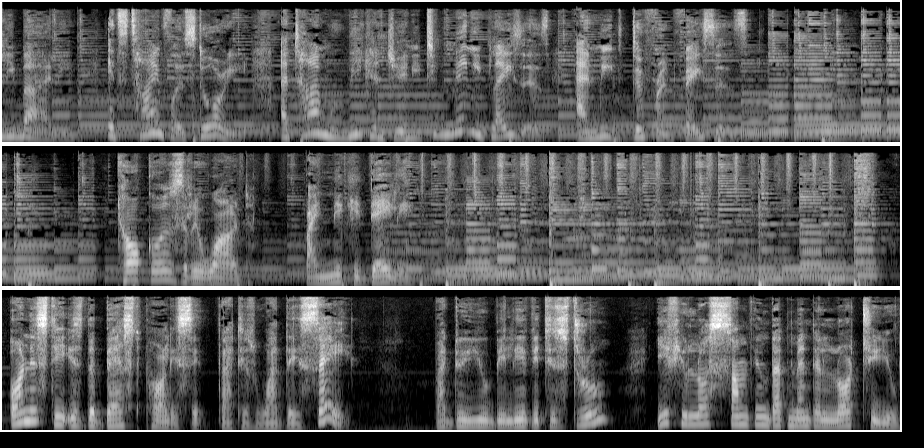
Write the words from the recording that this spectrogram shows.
It's time for a story, a time where we can journey to many places and meet different faces. Thoko's Reward by Niki Daly. Honesty is the best policy, that is what they say. But do you believe it is true? If you lost something that meant a lot to you,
